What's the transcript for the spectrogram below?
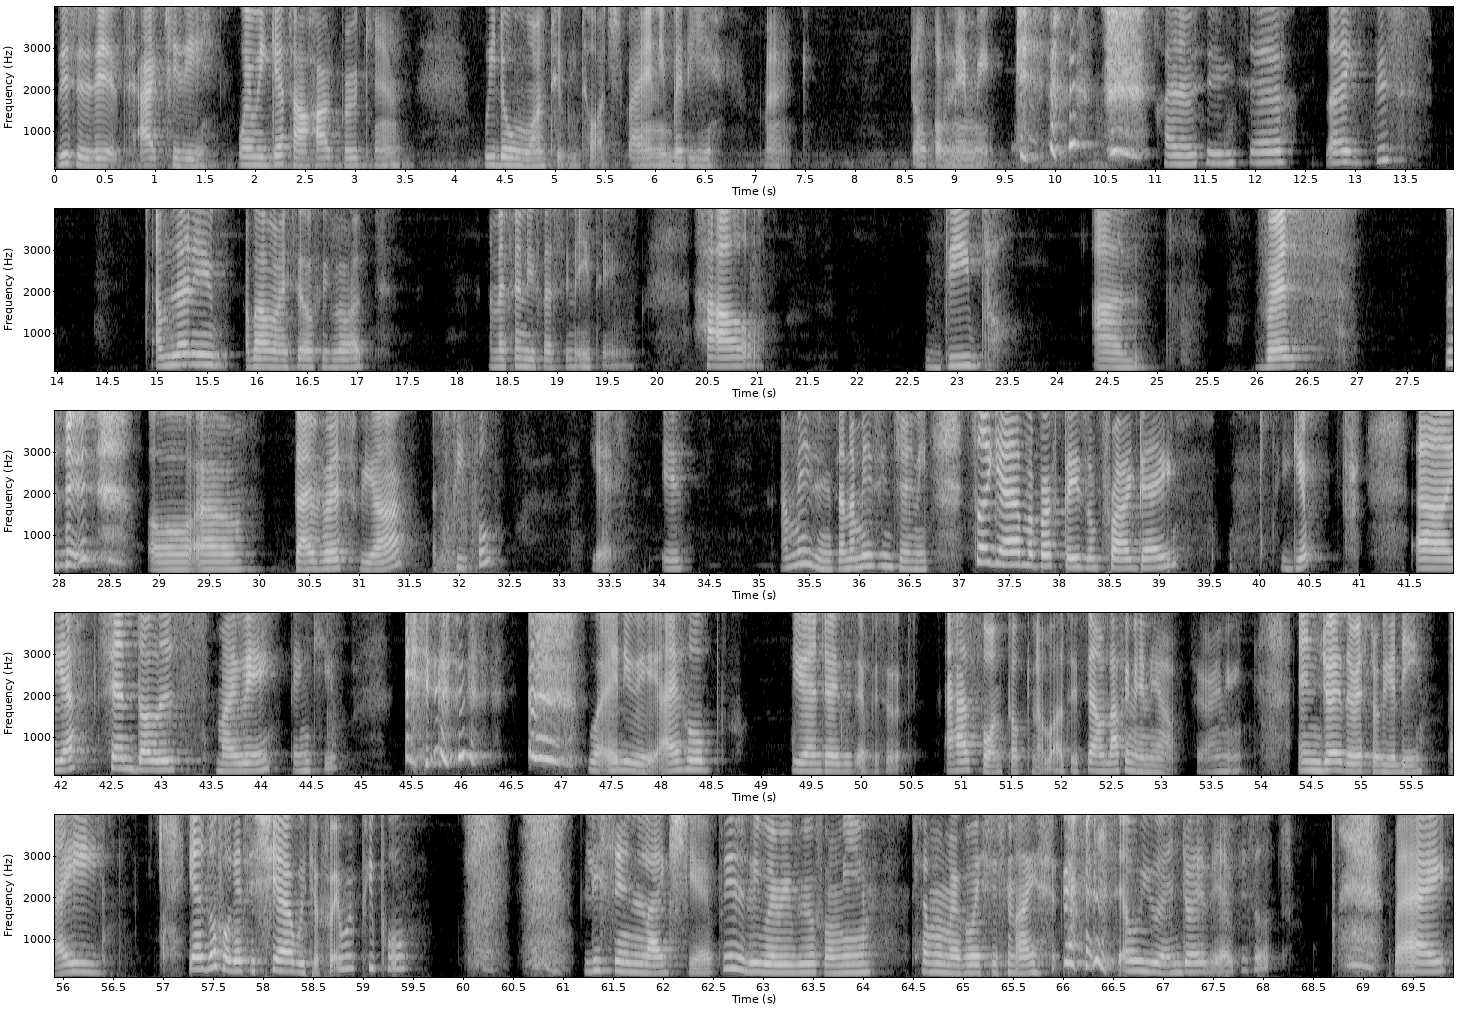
this is it actually. When we get our heart broken we don't want to be touched by anybody like don't come near me. Kind of thing. So like this i'm learning about myself a lot and i find it fascinating how deep and verse or um, diverse we are as people. Yes, it's amazing. It's an amazing journey. So yeah, my birthday is on Friday. Yep. Uh, yeah, ten dollars my way. Thank you. but anyway, I hope you enjoyed this episode. I had fun talking about it. See, I'm laughing anyhow. So anyway, enjoy the rest of your day. Bye. Yeah, don't forget to share with your favorite people. Listen, like, share. Please leave a review for me. Tell me my voice is nice. Tell me you enjoy the episode. Bye.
